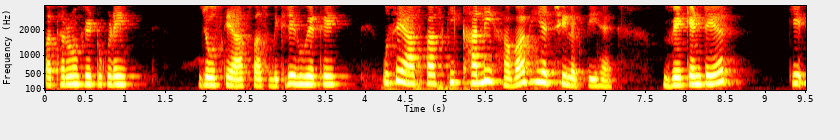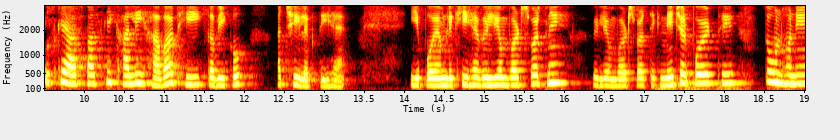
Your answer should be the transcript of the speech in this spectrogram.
पत्थरों के टुकड़े, जो उसके आसपास बिखरे हुए थे। उसे आसपास की खाली हवा भी अच्छी लगती है। वेकेंट एयर के उसके आसपास की खाली हवा भी कवि को अच्छी लगती है। ये पोएम लिखी है विलियम वर्ड्सवर्थ ने। विलियम वर्ड्सवर्थ एक नेचर पोइट थे तो उन्होंने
